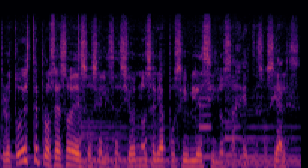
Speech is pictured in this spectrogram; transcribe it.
Pero todo este proceso de socialización no sería posible sin los agentes sociales.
